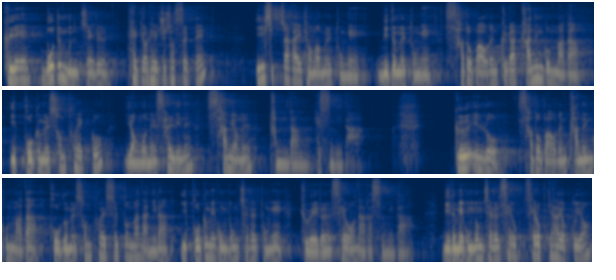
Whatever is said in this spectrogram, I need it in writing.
그의 모든 문제를 해결해 주셨을 때 이 십자가의 경험을 통해 믿음을 통해 사도 바울은 그가 가는 곳마다 이 복음을 선포했고 영혼을 살리는 사명을 감당했습니다. 그 일로 사도 바울은 가는 곳마다 복음을 선포했을 뿐만 아니라 이 복음의 공동체를 통해 교회를 세워 나갔습니다. 믿음의 공동체를 새롭게 하였고요.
